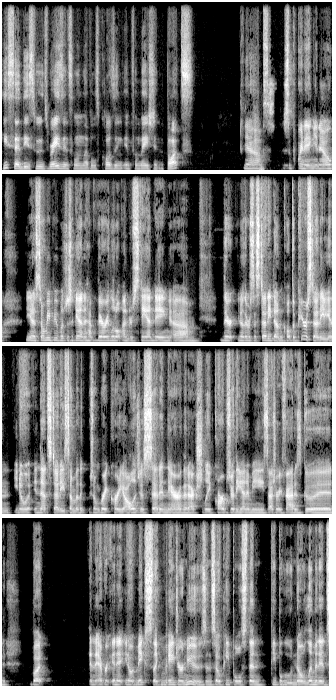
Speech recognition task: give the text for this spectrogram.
He said these foods raise insulin levels, causing inflammation. Thoughts? Yeah, it's disappointing. You know, you know, so many people just again have very little understanding. Um, there you know there was a study done called the PURE study and you know in that study some of the some great cardiologists said in there that actually carbs are the enemy saturated fat is good but and every and it you know it makes like major news and so people then people who know limited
